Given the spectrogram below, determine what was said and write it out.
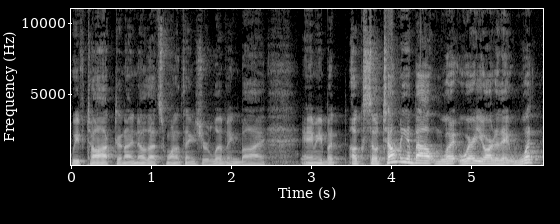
we've talked, and I know that's one of the things you're living by, Amy. But uh, so tell me about wh- where you are today. What,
